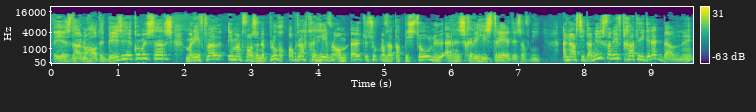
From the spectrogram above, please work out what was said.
hij is daar nog altijd bezig, hè, commissaris. Maar hij heeft wel iemand van zijn ploeg opdracht gegeven om uit te zoeken of dat, dat pistool nu ergens geregistreerd is of niet. En als hij daar niets van heeft, gaat u direct bellen, hè.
